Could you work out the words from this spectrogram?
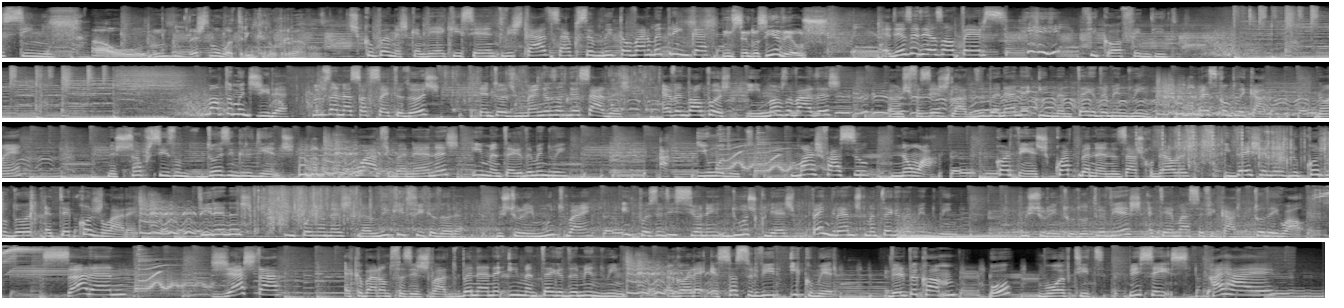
Docinho. Au, deste-me uma trinca no rabo. Desculpa, mas quem vem aqui ser entrevistado sabe que se habilita a levar uma trinca. Sendo assim, adeus. Adeus, adeus, Alperce. Ficou ofendido. Malta muito gira. Vamos à nossa receita de hoje? Tem todos mangas arregaçadas, avental posto e mãos lavadas. Vamos fazer gelado de banana e manteiga de amendoim. Parece complicado, não é? Mas só precisam de dois ingredientes: quatro bananas e manteiga de amendoim. Ah, e um adulto. Mais fácil não há. Cortem as quatro bananas às rodelas e deixem-nas no congelador até congelarem. Tirem-nas e ponham-nas na liquidificadora. Misturem muito bem e depois adicionem duas colheres bem grandes de manteiga de amendoim. Misturem tudo outra vez até a massa ficar toda igual. Saran! Já está! Acabaram de fazer gelado de banana e manteiga de amendoim. Agora é só servir e comer. Velbekomme ou bom apetite. Bis Hi hi!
